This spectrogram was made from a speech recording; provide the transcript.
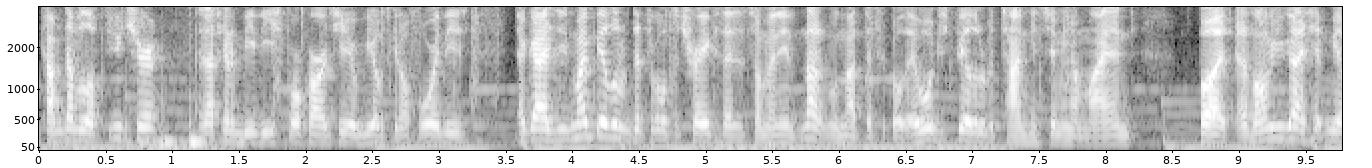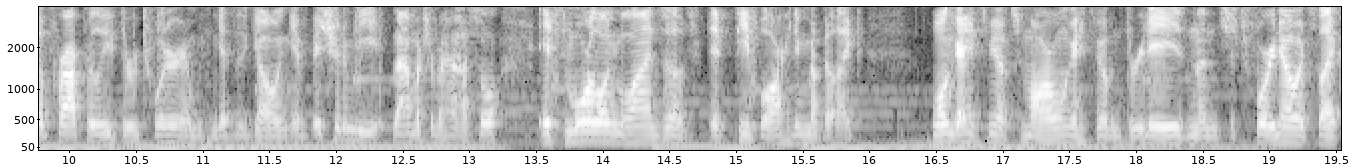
Comment down below Future, and that's going to be these four cards here. We'll be able to get all four of these. Now, guys, these might be a little difficult to trade because I did so many. Not, well, not difficult. It will just be a little bit time consuming on my end. But as long as you guys hit me up properly through Twitter and we can get this going, it, it shouldn't be that much of a hassle. It's more along the lines of if people are hitting me up at like, one guy hits me up tomorrow, one guy hits me up in three days, and then just before you know, it's like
